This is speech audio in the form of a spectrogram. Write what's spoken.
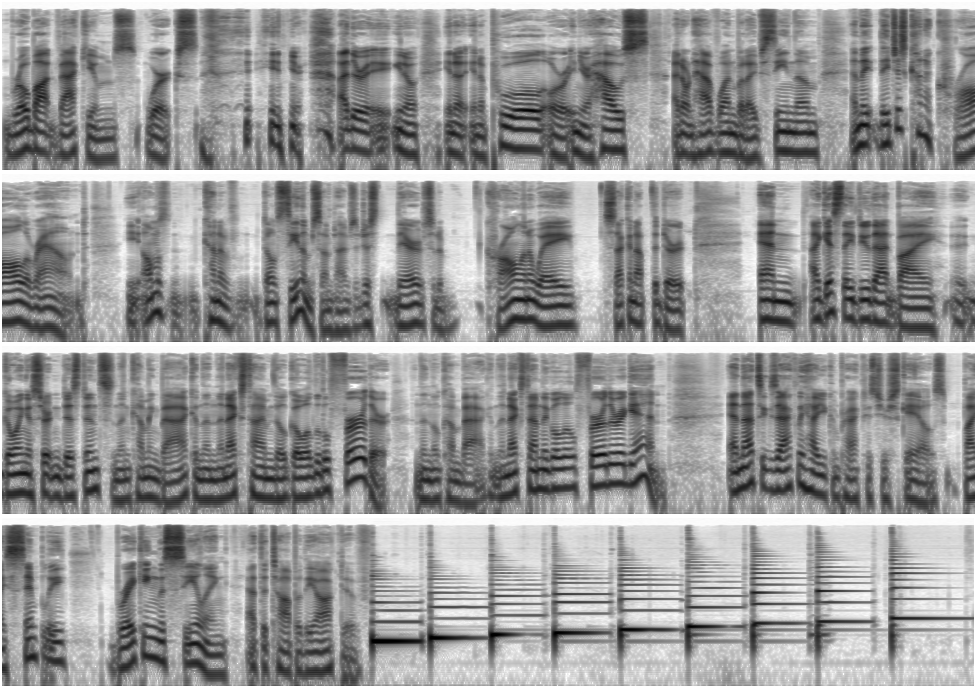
robot vacuums works in your either you know in a in a pool or in your house. I don't have one but i've seen them. And they they just kind of crawl around. You almost kind of don't see them sometimes. They're just they're sort of crawling away sucking up the dirt and I guess they do that by uh, going a certain distance and then coming back. And then the next time they'll go a little further and then they'll come back. And the next time they go a little further again. And that's exactly how you can practice your scales by simply breaking the ceiling at the top of the octave.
